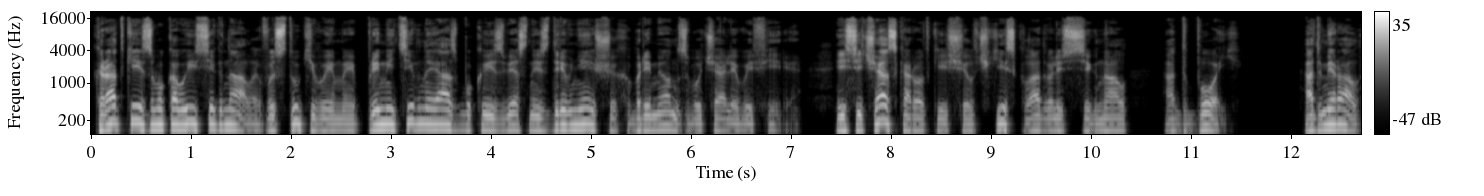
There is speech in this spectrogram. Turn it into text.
Краткие звуковые сигналы, выстукиваемые примитивной азбукой, известной с древнейших времен, звучали в эфире. И сейчас короткие щелчки складывались в сигнал «Отбой». «Адмирал»,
